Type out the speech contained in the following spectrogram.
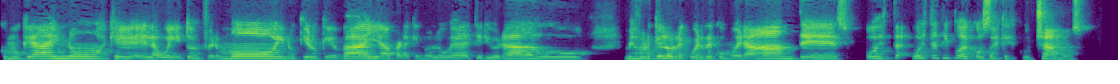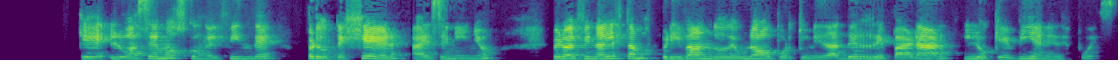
Como que, ay, no, es que el abuelito enfermó y no quiero que vaya para que no lo vea deteriorado, mejor que lo recuerde como era antes, o, o este tipo de cosas que escuchamos, que lo hacemos con el fin de proteger a ese niño, pero al final le estamos privando de una oportunidad de reparar lo que viene después.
